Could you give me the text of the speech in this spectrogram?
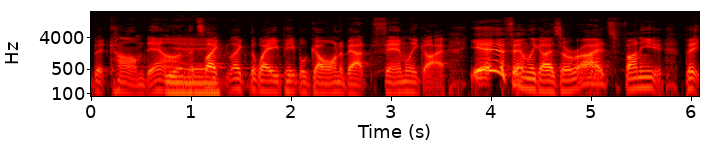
but calm down." Yeah, it's yeah. like like the way people go on about Family Guy. Yeah, Family Guy's alright, it's funny, but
